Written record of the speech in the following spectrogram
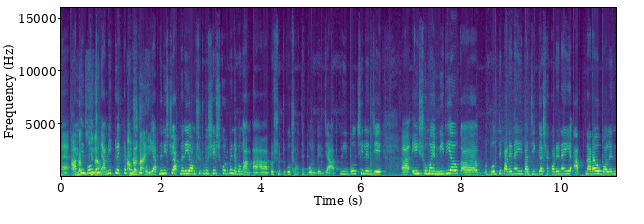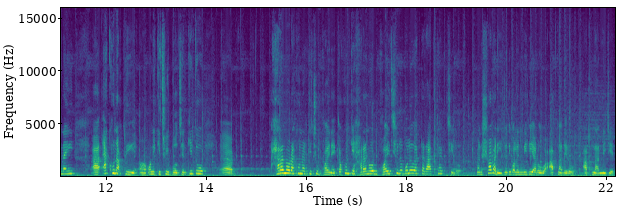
হ্যাঁ আপনি বলছিলেন আমি একটু একটা প্রশ্ন করি। আপনি নিশ্চয়ই আপনার এই অংশটুকু শেষ করবেন এবং আমার প্রশ্নটুকু সাথে বলবেন যে আপনি বলছিলেন যে এই সময় মিডিয়াও বলতে পারে নাই বা জিজ্ঞাসা করে নাই আপনারাও বলেন নাই। আহ, এখন আপনি অনেক কিছুই বলছেন। কিন্তু আহ, হারানোর এখন আর কিছু ভয় নেই। তখন কি হারানোর ভয় ছিল বলেও একটা রাগ ঠাক ছিল? মানে সবারই, যদি বলেন মিডিয়ারও, আপনাদেরও, আপনার নিজের।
